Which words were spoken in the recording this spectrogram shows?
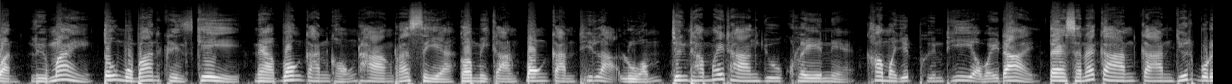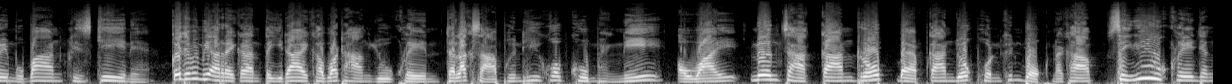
วร หรือไม่ตรงหมู่บ้านคลินสกี้แนวป้องกันของทางรัสเซียก็มีการป้องกันที่ละหลวม จึงทำให้ทางยูเครนเนี่ยเข้ามายึดพื้นที่เอาไว้ได้ แต่สถานการณ์การยึดบริเวณหมู่บ้านคลินสกี้เนี่ย ก็จะไม่มีอะไรการันตีได้ครับว่าทางยูเครนจะรักษาพื้นที่ควบคุมแห่งนี้เอาไว้ เนื่องจากการรบแบบการยกพลขึ้นบกนะครับ สิ่งที่ยูเครนยัง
